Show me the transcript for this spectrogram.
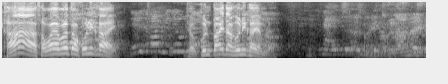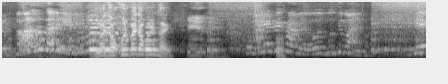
খা সবাই আমরা তখনই খাই। যখন পাই তখনই খাই আমরা। না, না, এটা ভালো জানি আমরা যখন পাই তখনই খাই। খেয়ে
